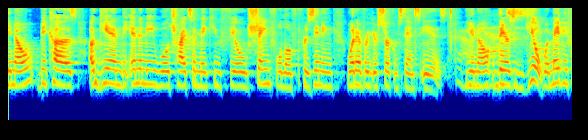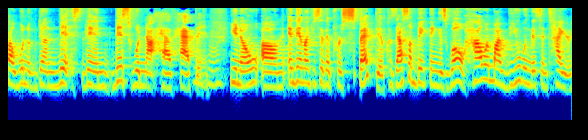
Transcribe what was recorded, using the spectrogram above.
You know, because again, the enemy will try to make you feel shameful of presenting whatever your circumstance is. you know, there's guilt where maybe if I wouldn't have done this, then this would not have happened. You know, um, and then like you said, the perspective, because that's a big thing as well. How am I viewing this entire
